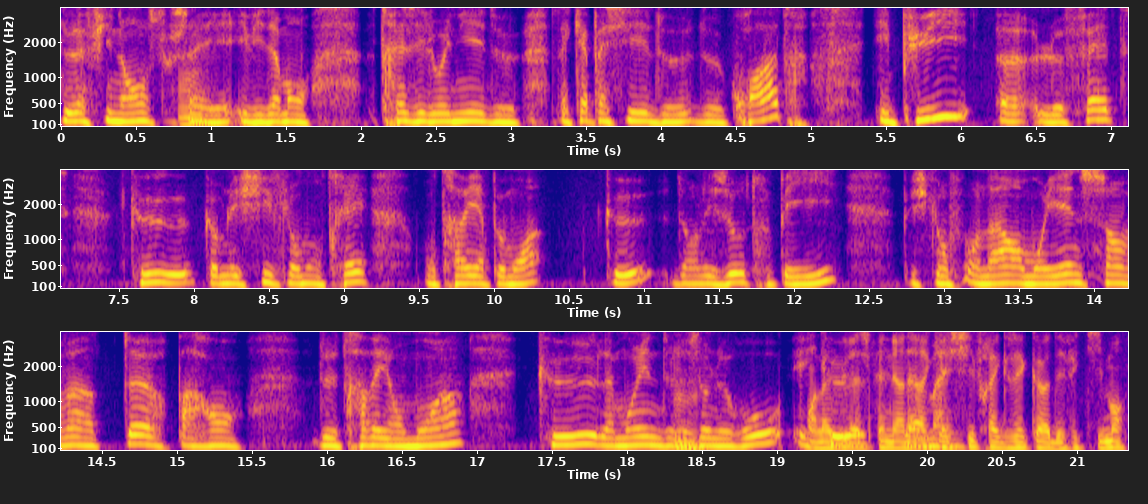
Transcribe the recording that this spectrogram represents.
de la finance. Tout ça Mmh. est évidemment très éloigné de la capacité de, de croître. Et puis euh, le fait que, comme les chiffres l'ont montré, on travaille un peu moins que dans les autres pays, puisqu'on on a en moyenne 120 heures par an de travail en moins que la moyenne de la zone euro. Et. On l'a vu la semaine dernière avec les chiffres Execode, effectivement.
